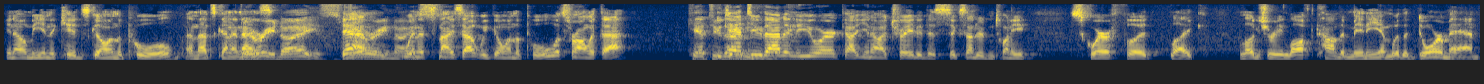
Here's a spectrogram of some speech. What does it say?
You know, me and the kids go in the pool, and that's kind of nice. very nice, Yeah, very nice. When it's nice out, we go in the pool. What's wrong with that? can't do You that. can't in do New that York. in New York. I, you know, I traded a 620 square foot like luxury loft condominium with a doorman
